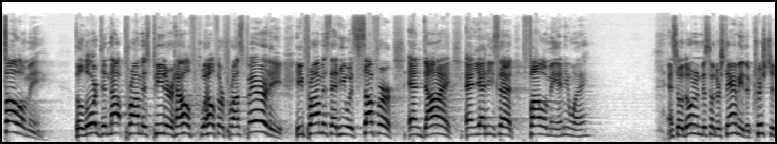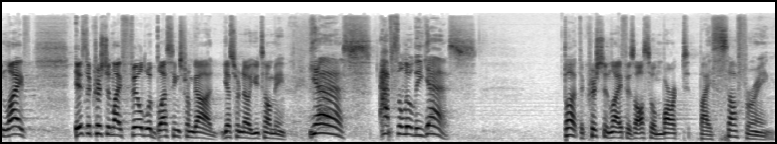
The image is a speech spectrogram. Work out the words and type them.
Follow me. The Lord did not promise Peter health, wealth, or prosperity. He promised that he would suffer and die, and yet he said, Follow me anyway. And so don't misunderstand me. The Christian life is the Christian life filled with blessings from God? Yes or no? You tell me. Yes, absolutely yes. But the Christian life is also marked by suffering,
